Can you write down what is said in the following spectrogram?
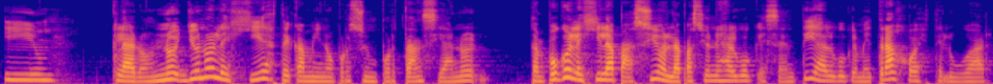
Y claro, no, yo no elegí este camino por su importancia, no, tampoco elegí la pasión, la pasión es algo que sentí, algo que me trajo a este lugar.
